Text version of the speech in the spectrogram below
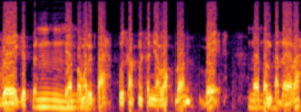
B gitu. Hmm. Ya pemerintah pusat misalnya lockdown B, eh, pemerintah daerah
